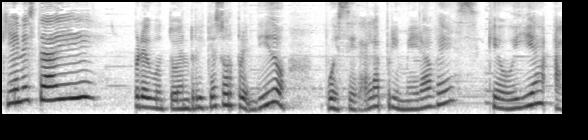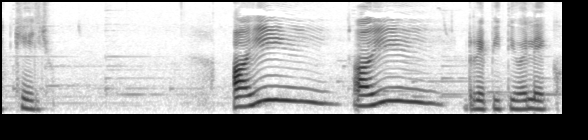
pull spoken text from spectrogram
¿Quién está ahí? preguntó Enrique sorprendido, pues era la primera vez que oía aquello. Ahí, ahí, repitió el eco.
